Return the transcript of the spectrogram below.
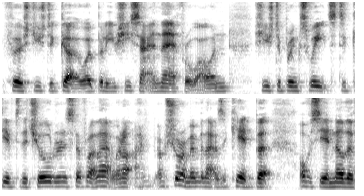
first used to go. I believe she sat in there for a while, and she used to bring sweets to give to the children and stuff like that. When I, am sure I remember that as a kid, but obviously another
